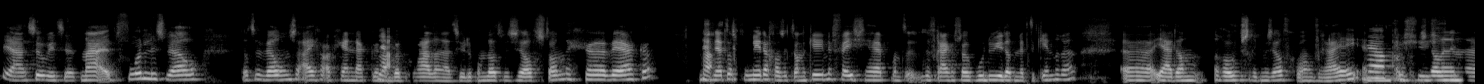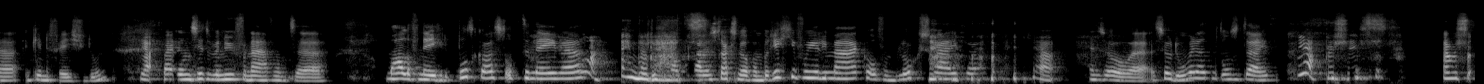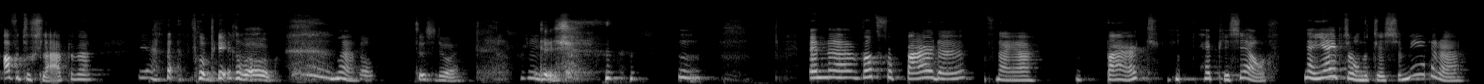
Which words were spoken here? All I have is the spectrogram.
Ja, zo is het. Maar het voordeel is wel dat we wel onze eigen agenda kunnen bepalen natuurlijk, omdat we zelfstandig uh, werken. Dus ja. net als vanmiddag als ik dan een kinderfeestje heb, want de vraag is ook hoe doe je dat met de kinderen? Uh, ja, dan rooster ik mezelf gewoon vrij en ja, dan kan ik wel een, uh, een kinderfeestje doen. Ja. Maar dan zitten we nu vanavond om half negen de podcast op te nemen. Ja, inderdaad. Dan gaan we straks nog een berichtje voor jullie maken of een blog schrijven. ja. En zo, zo doen we dat met onze tijd. Ja, precies. En we, af en toe slapen we. Ja, proberen we ook. Ja. Tussendoor. Dus. En uh, wat voor paarden, of nou ja, paard, heb je zelf? Nou, jij hebt er ondertussen meerdere.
